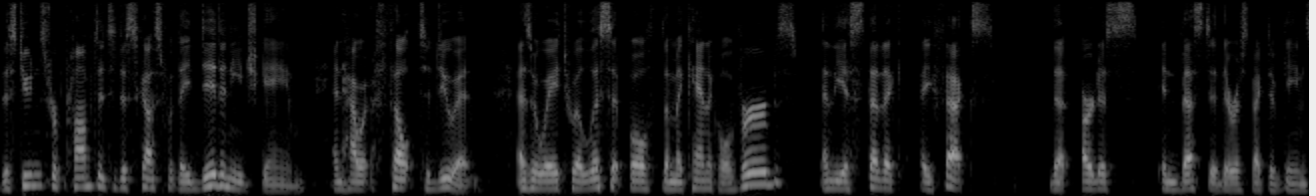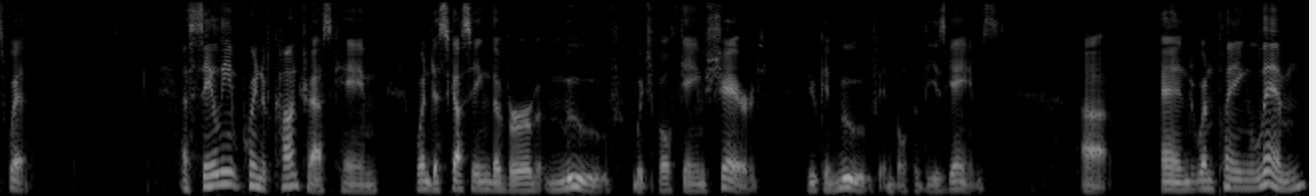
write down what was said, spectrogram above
the students were prompted to discuss what they did in each game and how it felt to do it as a way to elicit both the mechanical verbs and the aesthetic effects that artists invested their respective games with. A salient point of contrast came when discussing the verb move, which both games shared. You can move in both of these games. Uh, and when playing Lim,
